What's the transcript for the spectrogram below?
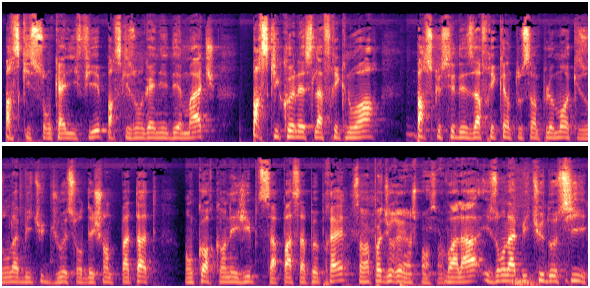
parce qu'ils se sont qualifiés, parce qu'ils ont gagné des matchs, parce qu'ils connaissent l'Afrique noire, parce que c'est des Africains tout simplement, qu'ils ont l'habitude de jouer sur des champs de patates, encore qu'en Égypte, ça passe à peu près. Ça va pas durer, hein, je pense. hein. Voilà, ils ont l'habitude aussi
